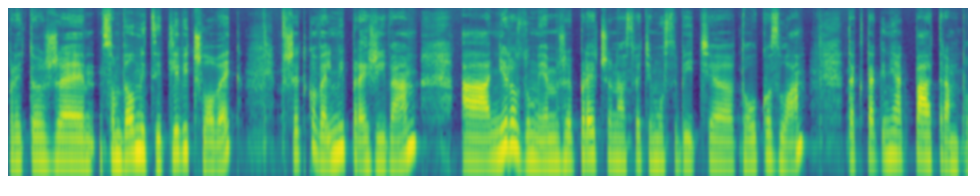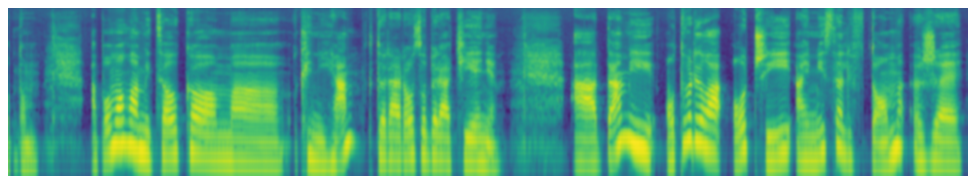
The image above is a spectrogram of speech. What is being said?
pretože som veľmi citlivý človek, všetko veľmi prežívam a nerozumiem, že prečo na svete musí byť e, toľko zla, tak tak nejak pátram potom. A pomohla mi celkom e, kniha, ktorá rozoberá tiene. A tá mi otvorila oči aj myseľ v tom, že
